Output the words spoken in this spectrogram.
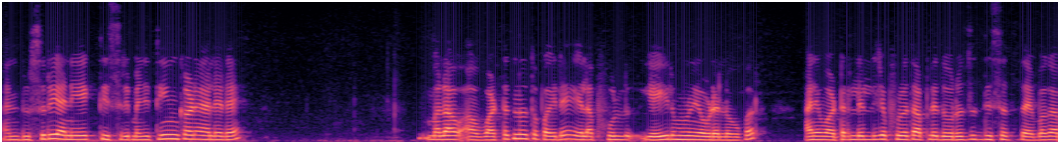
आणि दुसरी आणि एक तिसरी म्हणजे तीन कड्या आलेल्या आहे. मला वाटत नव्हतं पहिले याला फूल येईल म्हणून एवढ्या लवकर. आणि वॉटर लिलीचे फुलं तर आपले दररोजच दिसतच आहे. बघा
